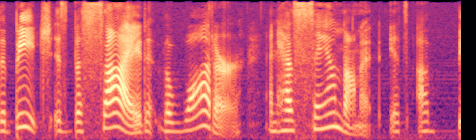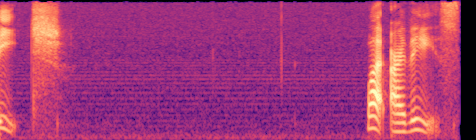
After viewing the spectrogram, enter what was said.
The beach is beside the water and has sand on it. It's a beach. What are these?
